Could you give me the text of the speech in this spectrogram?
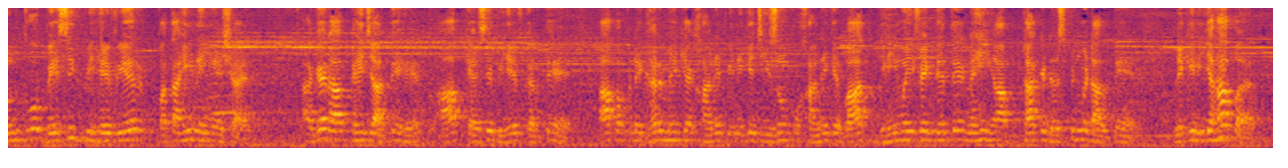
उनको बेसिक बिहेवियर पता ही नहीं है शायद। अगर आप कहीं जाते हैं तो आप कैसे बिहेव करते हैं? आप अपने घर में क्या खाने पीने की चीज़ों को खाने के बाद यहीं वहीं फेंक देते हैं? नहीं, आप उठा के डस्टबिन में डालते हैं। लेकिन यहाँ पर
